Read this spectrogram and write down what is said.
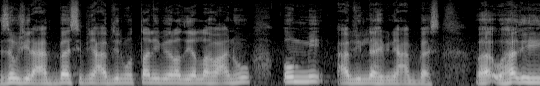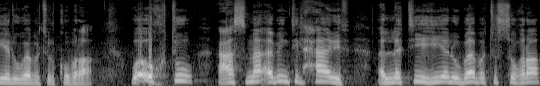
زوج العباس بن عبد المطلب رضي الله عنه أم عبد الله بن عباس. وهذه هي لبابة الكبرى. وأخت عصماء بنت الحارث التي هي لبابة الصغرى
